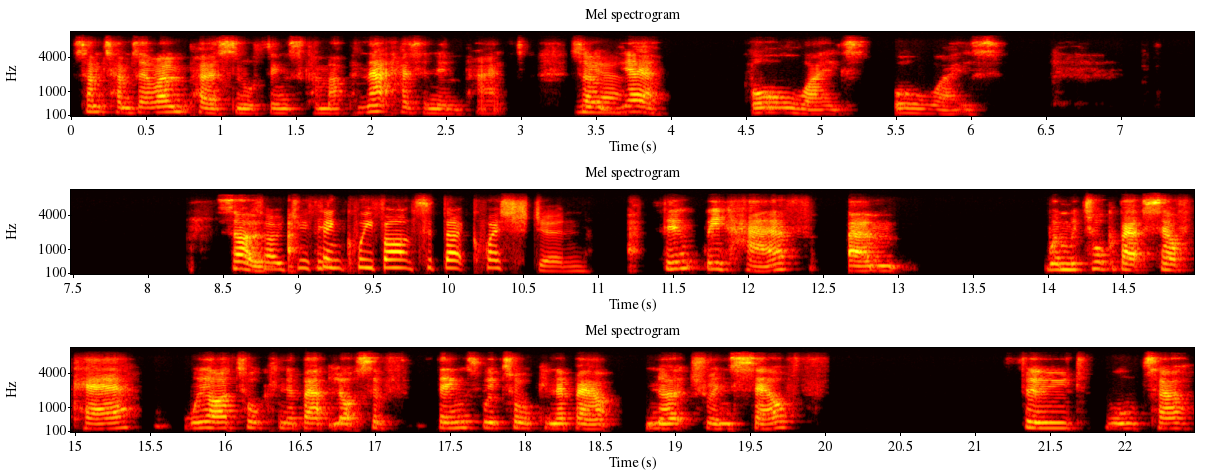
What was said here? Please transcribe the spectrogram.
sometimes our own personal things come up and that has an impact so yeah, yeah always always so so do you think, think, we've answered that question i think we have um when we talk about self-care we are talking about lots of things. We're talking about nurturing self, food, water,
